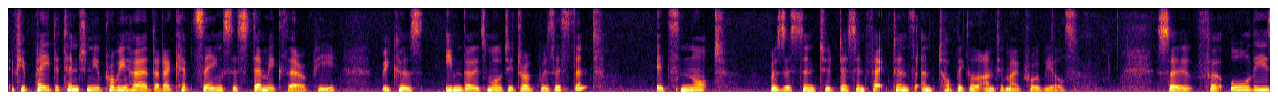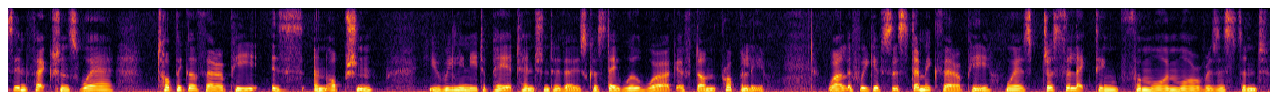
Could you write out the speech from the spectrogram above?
if you paid attention, you probably heard that I kept saying systemic therapy because even though it's multi drug resistant, it's not resistant to disinfectants and topical antimicrobials. So, for all these infections where topical therapy is an option, you really need to pay attention to those because they will work if done properly. While if we give systemic therapy, we're just selecting for more and more resistant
